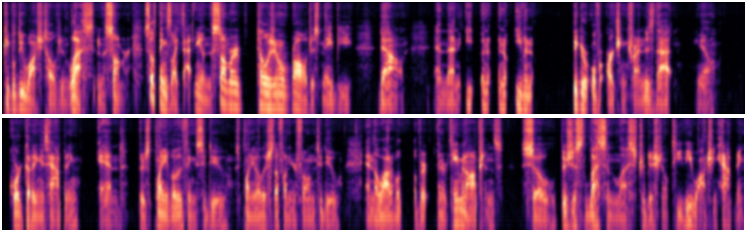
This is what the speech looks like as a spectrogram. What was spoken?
people do watch television less in the summer. So things like that. You know, in the summer, television overall just may be down. And then an, an even bigger overarching trend is that, you know, cord cutting is happening and there's plenty of other things to do. There's plenty of other stuff on your phone to do and a lot of other entertainment options. So there's just less and less traditional TV watching happening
